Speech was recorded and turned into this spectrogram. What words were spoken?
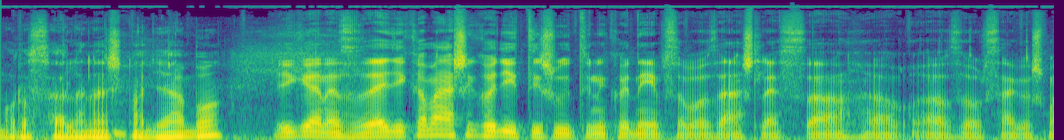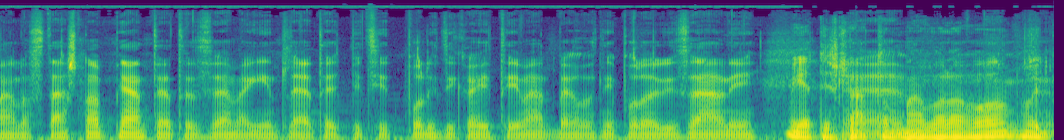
orosz ellenes nagyjából. Igen, ez az egyik. A másik, hogy itt is úgy tűnik, hogy népszavazás lesz a, a, az országos választás napján, tehát ezzel megint lehet egy picit politikai témát behozni polarizálni. Miért is látom már valahol, hogy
